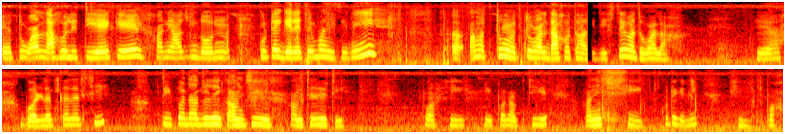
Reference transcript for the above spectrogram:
तुम्हाला दाखवली ती एक आहे आणि अजून दोन कुठे गेले ते माहिती नाही अ, हा, तुम तुम्हाला दाखवतो हा दिसते का तुम्हाला? या गोल्डन कलरची ती पण अजून एक आमची आहे. आमचीच आहे ती पहा ही ही पण आमची आहे. आणि ही कुठे गेली? ही पहा.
